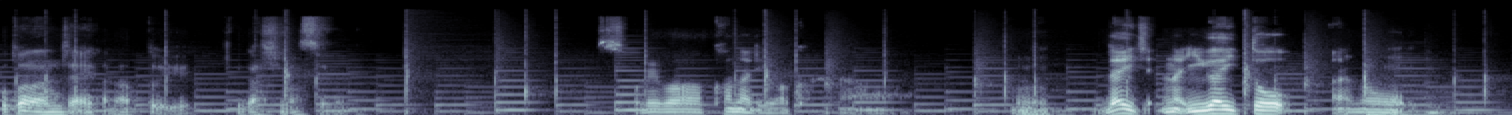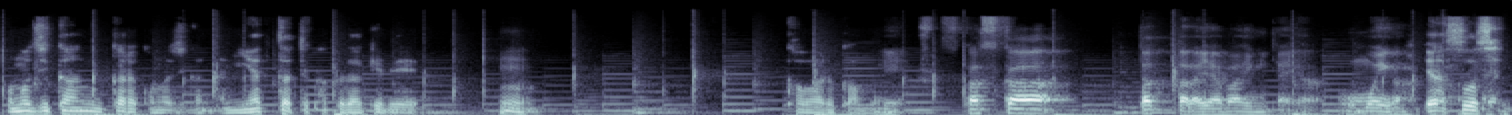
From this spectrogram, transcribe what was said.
ことなんじゃないかなという気がしますよね。それはかなりわかるな。うん。大事やな、意外と、あの、この時間からこの時間何やったって書くだけでうん。変わるかも。ね、スカスカだったらやばいみたいな思いが。いやそうそう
